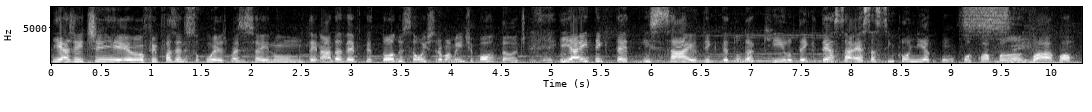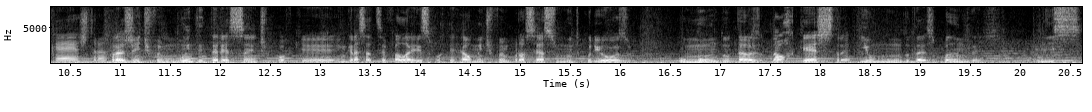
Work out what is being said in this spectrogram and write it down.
e a gente, eu, eu, fico fazendo isso com eles, mas isso aí não, não, tem nada a ver, porque todos são extremamente importantes. Exatamente. E aí tem que ter ensaio, tem que ter tudo aquilo, tem que ter essa, essa sincronia com, com, com a banda, com a, com a orquestra. Pra gente foi muito interessante, porque, é engraçado você falar isso, porque realmente foi um processo muito curioso. O mundo da, da orquestra e o mundo das bandas, eles,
